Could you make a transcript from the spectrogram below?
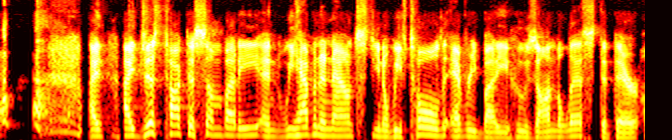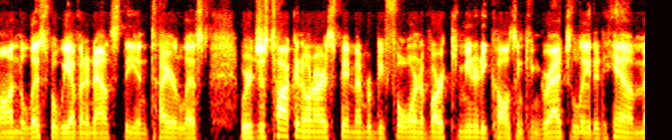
I I just talked to somebody and we haven't announced, you know, we've told everybody who's on the list that they're on the list, but we haven't announced the entire list. We are just talking to an RSPA member before one of our community calls and congratulated him.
